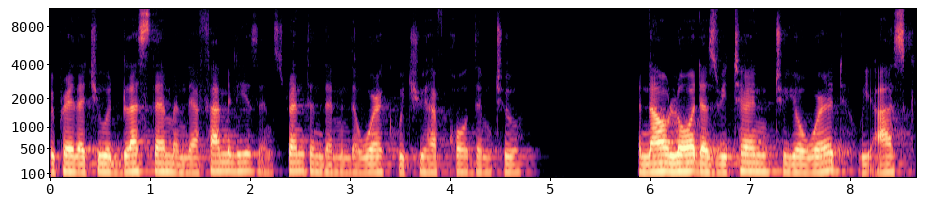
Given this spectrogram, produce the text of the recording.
We pray that you would bless them and their families and strengthen them in the work which you have called them to. And now, Lord, as we turn to your word, we ask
